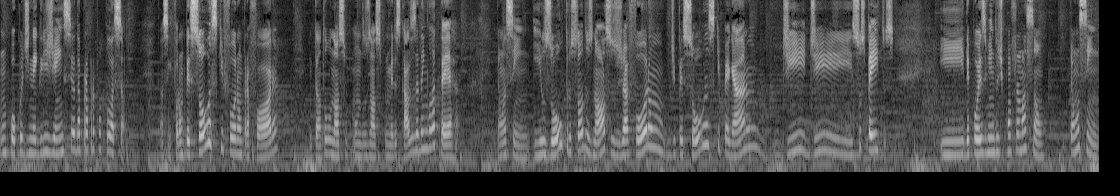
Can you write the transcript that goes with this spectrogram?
um pouco de negligência da própria população. Então, assim, foram pessoas que foram para fora Entanto, o nosso, um dos nossos primeiros casos é da Inglaterra. Então, assim, e os outros, todos nossos, já foram de pessoas que pegaram de, de suspeitos e depois vindo de confirmação. Então, assim,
